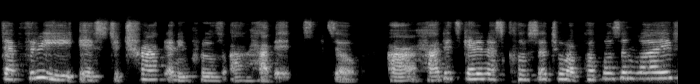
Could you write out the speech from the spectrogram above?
step three is to track and improve our habits so our habits getting us closer to our purpose in life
